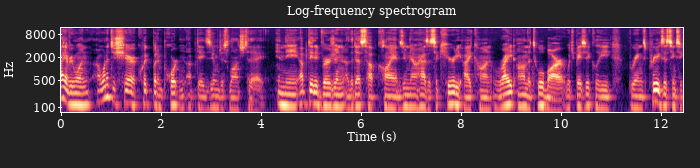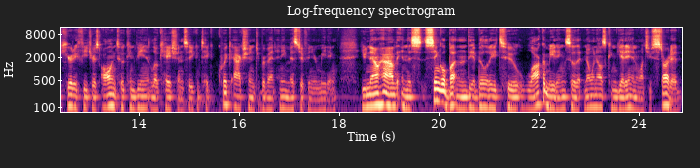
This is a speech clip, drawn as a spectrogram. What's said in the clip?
Hi everyone, I wanted to share a quick but important update Zoom just launched today. In the updated version of the desktop client, Zoom now has a security icon right on the toolbar, which basically brings pre-existing security features all into a convenient location so you can take quick action to prevent any mischief in your meeting. You now have in this single button the ability to lock a meeting so that no one else can get in once you've started,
